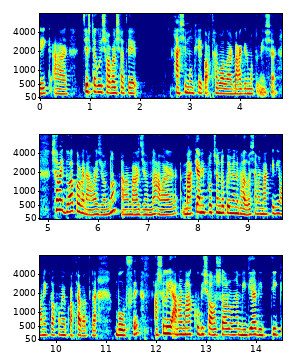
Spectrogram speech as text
দিক আর চেষ্টা করি সবার সাথে হাসি মুখে কথা বলার, বাঘের মতো মেশার সবাই দোয়া করবে না আমার জন্য, আমার মার জন্য। আমার মাকে আমি প্রচণ্ড পরিমাণে ভালোবাসি। আমার মাকে নিয়ে অনেক রকমের কথাবার্তা বলছে। আসলে আমার মা খুবই সহজ, সরল। ওনার মিডিয়া ভিত্তিক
